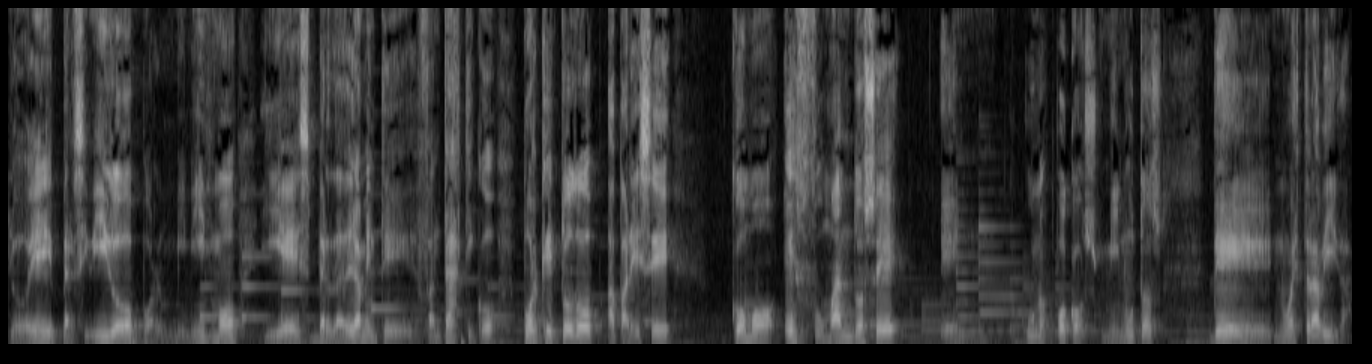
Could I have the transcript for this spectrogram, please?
Lo he percibido por mí mismo y es verdaderamente fantástico porque todo aparece como esfumándose en unos pocos minutos de nuestra vida.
